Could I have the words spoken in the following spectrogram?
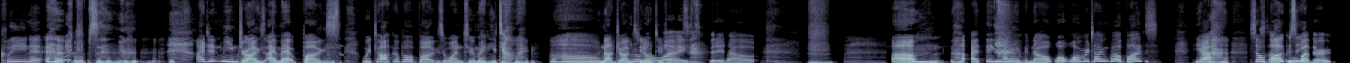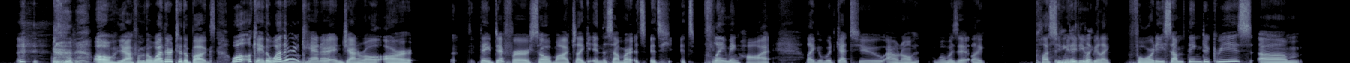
Clean it. Oops. I didn't mean drugs. I meant bugs. We talk about bugs one too many times. Oh, not drugs. We don't do drugs. I spit it out. Um, I think I don't even know what what we're talking about. Bugs. Yeah. So Stop bugs. the weather. oh yeah, from the weather to the bugs. Well, okay, the weather in Mhm. Canada in general are they differ so much. Like in the summer, it's it's it's flaming hot. Like it would get to I don't know what was it like plus I think it's humidity would like- be like forty something degrees. Um,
